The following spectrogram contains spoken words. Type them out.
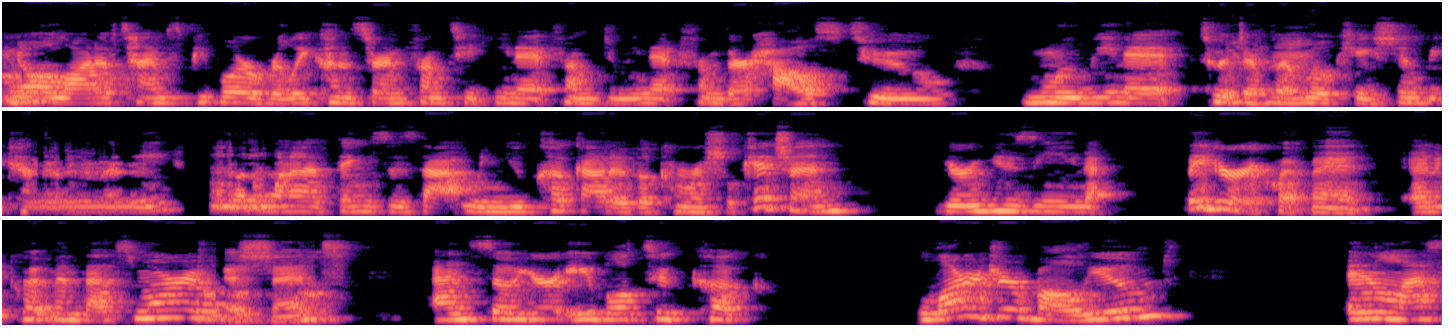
I know a lot of times people are really concerned from taking it from doing it from their house to moving it to a different mm-hmm. location because of the money. But one of the things is that when you cook out of a commercial kitchen, you're using bigger equipment and equipment that's more efficient. And so you're able to cook larger volumes in less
